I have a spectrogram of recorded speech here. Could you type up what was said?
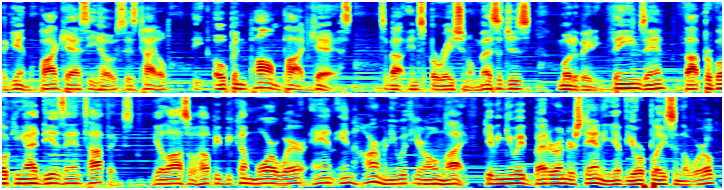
Again, the podcast he hosts is titled The Open Palm Podcast. It's about inspirational messages, motivating themes, and thought provoking ideas and topics. He'll also help you become more aware and in harmony with your own life, giving you a better understanding of your place in the world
